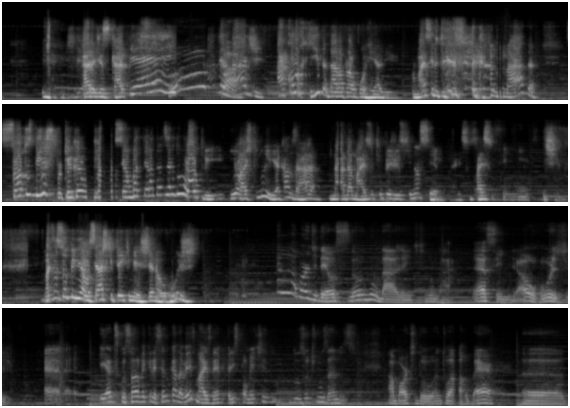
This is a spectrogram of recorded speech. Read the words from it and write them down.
de área de escape é. Opa. Na verdade, a corrida dava para ocorrer ali. Por mais que ele esteja pegando nada, solta os bichos, porque o que vai acontecer é um bater na traseira do outro. E, e, eu acho que não iria causar nada mais do que um prejuízo financeiro. Né? Isso faz sentido. Mas, na sua opinião, você acha que tem que mexer na Rouge? Pelo amor de Deus, não, não dá, gente. Não dá. É assim, a Rouge é, e a discussão vai crescendo cada vez mais, né? Principalmente nos últimos anos. A morte do Antoine Robert. Uh,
